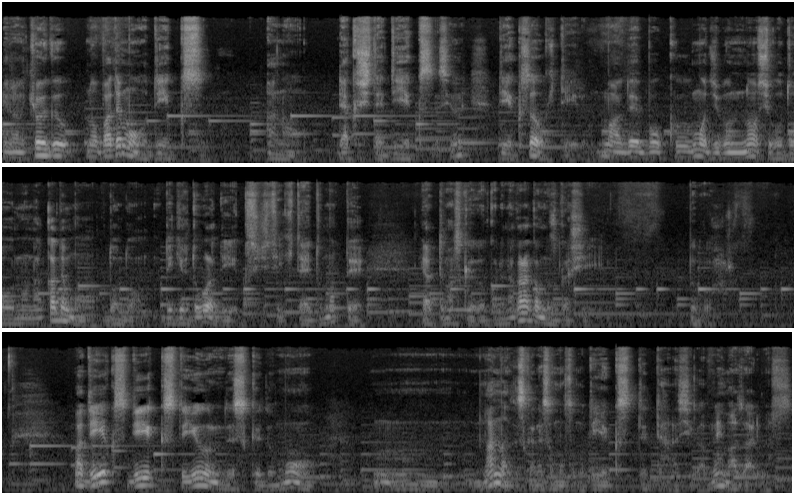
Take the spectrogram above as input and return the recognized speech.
いろんな教育の場でも DX あの略して DX ですよね。DX は起きている。まあで僕も自分の仕事の中でもどんどんできるところは DX していきたいと思ってやってますけどこれなかなか難しい部分ある。まあ、DX、DX って言うんですけども、うん、何なんですかね、そもそも DX ってって話がね、まずあります。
